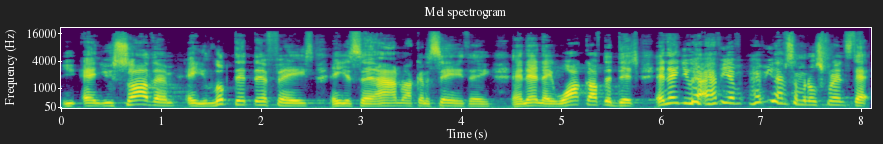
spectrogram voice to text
you, and you saw them and you looked at their face and you said, I'm not going to say anything. And then they walk off the ditch. And then you have, have you, have you have some of those friends that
